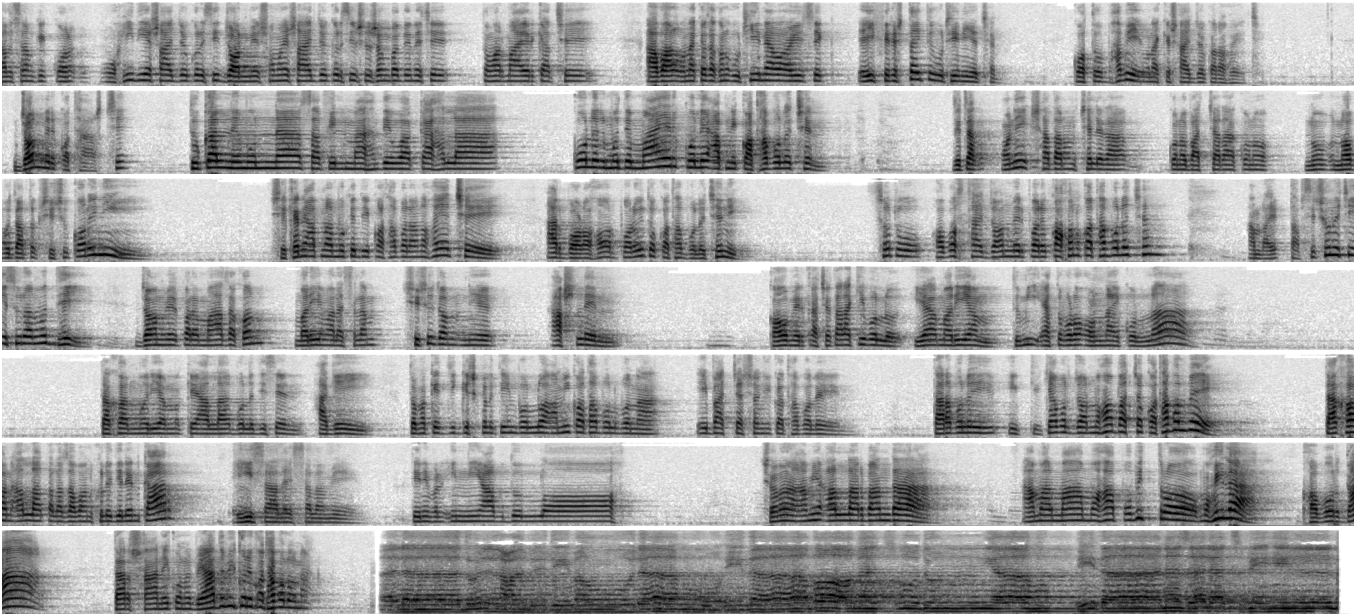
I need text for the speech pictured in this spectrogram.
আলাইসালামকে ওহি দিয়ে সাহায্য করেছি, জন্মের সময় সাহায্য করেছি, সুসংবাদ এনেছে তোমার মায়ের কাছে। আবার ওনাকে যখন উঠিয়ে নেওয়া হয়েছে, এই ফেরেস্তাই তো উঠিয়ে নিয়েছেন। কতভাবে ওনাকে সাহায্য করা হয়েছে? জন্মের কথা আসছে। তুকাল নেমুন্না সাফিল মাহদেওয়া কাহলা। কোলের মধ্যে মায়ের কোলে আপনি কথা বলেছেন। যেটা অনেক সাধারণ ছেলেরা, কোনো বাচ্চারা, কোনো নবজাতক শিশু করেনি। সেখানে আপনার মুখে দিয়ে কথা বলানো হয়েছে, আর বড় হওয়ার পরেও তো কথা বলেছেনই। ছোট অবস্থায় জন্মের পরে কখন কথা বলেছেন? আমরা তাপসি শুনেছি এই সুরার মধ্যেই। জন্মের পরে মা যখন মারিয়াম আলাহিসাম শিশু জন্ম নিয়ে আসলেন, কওমের কাছে তারা কি বলল, ইয়া মারিয়াম, তুমি এত বড় অন্যায় করলা? তখন মরিয়ামকে আল্লাহ বলে দিছেন, আগেই তোমাকে জিজ্ঞেস করলে তুমি বলল, আমি কথা বলব না। এই বাচ্চার সঙ্গে কথা বলেন। তারা বলে কেবল জন্ম হওয়া বাচ্চা কথা বলবে? তখন আল্লাহ তালা জবান খুলে দিলেন, কার? ঈসা আলাইসালামের তিনি বলেন, ইন্নি আবদুল্লাহ। শোনো, আমি আল্লাহর বান্দা। আমার মা মহাপবিত্র মহিলা, খবরদার। তার শানে কোনো বেয়াদবি করে কথা বলো না। ملاذ العبد مولاه إذا ضامته دنياه إذا نزلت به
